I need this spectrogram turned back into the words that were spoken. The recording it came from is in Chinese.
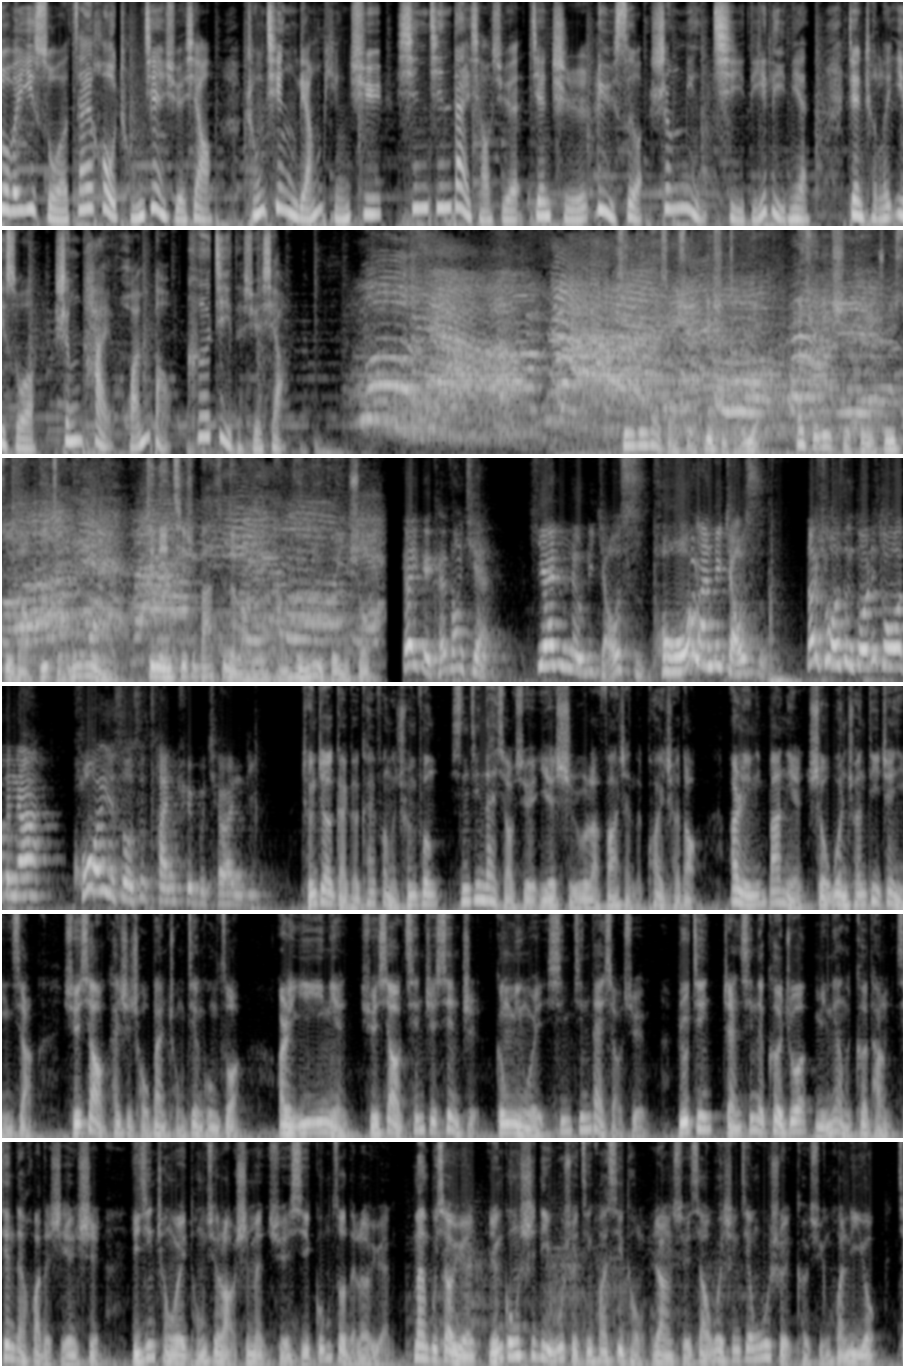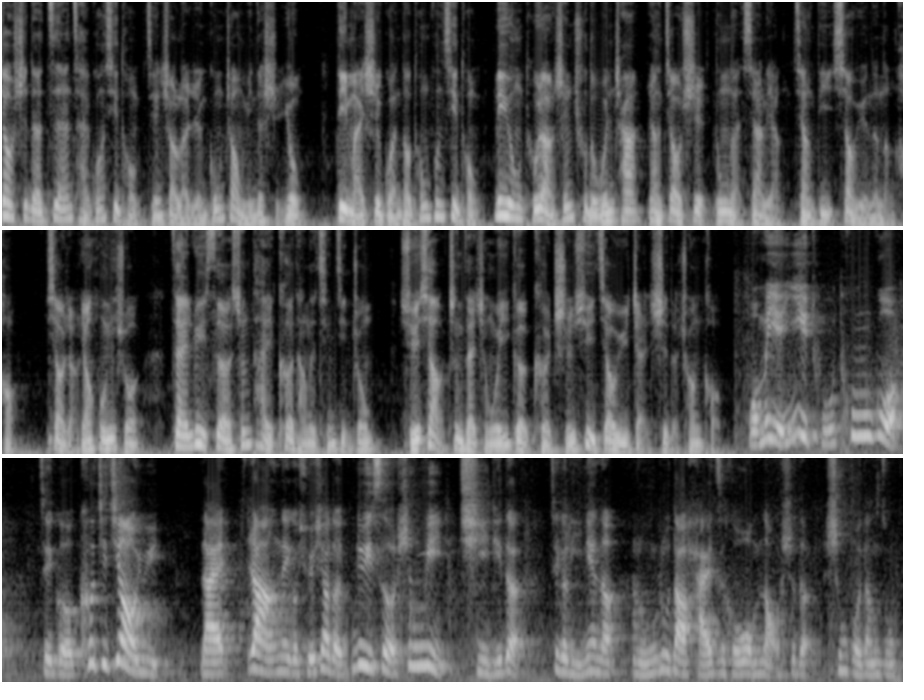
作为一所灾后重建学校，重庆梁平区新金代小学坚持绿色生命启迪理念，建成了一所生态环保科技的学校。新金代小学历史久远，办学历史可以追溯到一九六六年。今年七十八岁的老人唐廷立回忆说：“改革开放前，简陋的教室、破烂的教室，那学生坐的桌凳呢，可以说是残缺不全的。”乘着改革开放的春风，新金代小学也驶入了发展的快车道。二零零八年，受汶川地震影响，学校开始筹办重建工作。二零一一年，学校迁至现址，更名为新金代小学。如今，崭新的课桌、明亮的课堂、现代化的实验室，已经成为同学老师们学习工作的乐园。漫步校园，人工湿地污水净化系统让学校卫生间污水可循环利用；教室的自然采光系统减少了人工照明的使用。地埋式管道通风系统利用土壤深处的温差，让教室冬暖夏凉，降低校园的能耗。校长杨红英说：“在绿色生态课堂的情景中，学校正在成为一个可持续教育展示的窗口。我们也意图通过这个科技教育，来让那个学校的绿色生命启迪的这个理念呢，融入到孩子和我们老师的生活当中。”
